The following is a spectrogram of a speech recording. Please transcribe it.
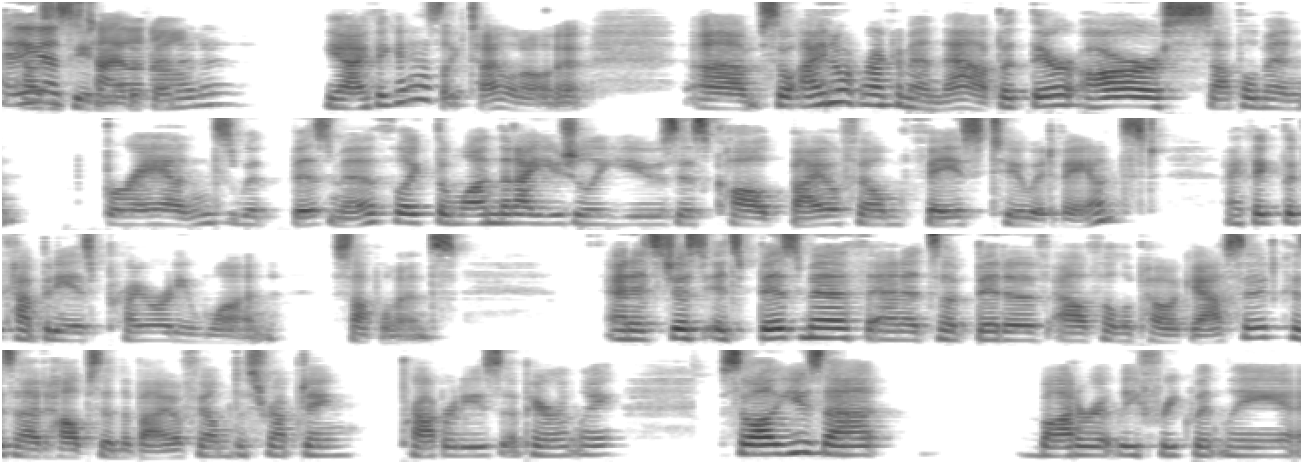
I think has acetaminophen Tylenol. in it. Yeah, I think it has like Tylenol in it. Um, so I don't recommend that, but there are supplement brands with bismuth. Like the one that I usually use is called Biofilm Phase 2 Advanced. I think the company is Priority 1 Supplements. And it's just, it's bismuth and it's a bit of alpha lipoic acid because that helps in the biofilm disrupting properties, apparently. So I'll use that moderately frequently.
